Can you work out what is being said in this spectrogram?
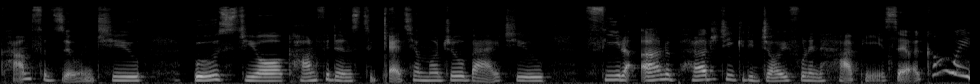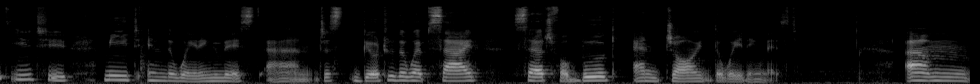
comfort zone to boost your confidence to get your mojo back to feel unapologetically joyful and happy. So I can't wait you to meet in the waiting list and just go to the website, search for book, and join the waiting list. Um,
